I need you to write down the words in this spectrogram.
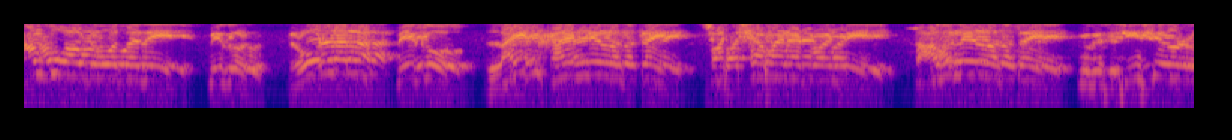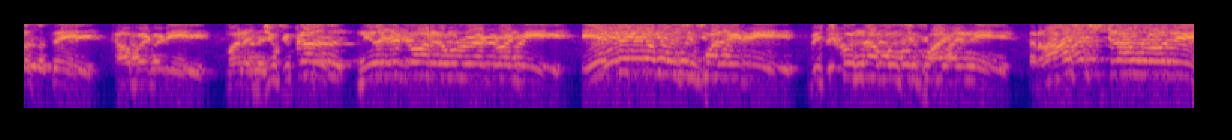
కంపు అవుట్ పోతుంది. మీకు రోడ్లలో మీకు లైట్ కరెంట్ నీళ్ళు వస్తాయి. స్వచ్ఛమైనటువంటి తాగునీళ్ళు వస్తాయి. మీకు సీసీ రోడ్లు వస్తాయి. కాబట్టి మన జుక్కల్ నియోజకవర్గంలో ఉన్నటువంటి ఏకైక మున్సిపాలిటీ బిచ్చుకుంద మున్సిపాలిటీని రాష్ట్రంలోనే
